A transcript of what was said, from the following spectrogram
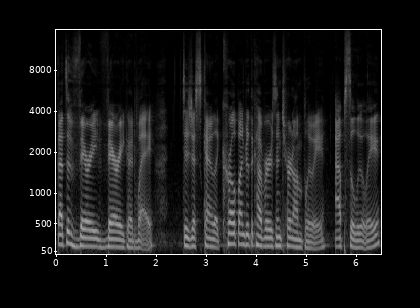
that's a very, very good way to just kind of like curl up under the covers and turn on Bluey. Absolutely.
